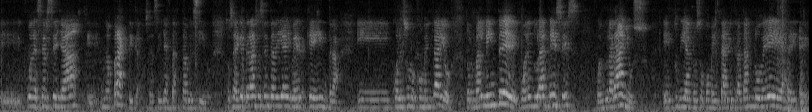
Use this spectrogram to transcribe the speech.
eh, puede hacerse ya una práctica, o sea, si ya está establecido. Entonces hay que esperar 60 días y ver qué entra y cuáles son los comentarios. Normalmente pueden durar meses, pueden durar años, estudiando esos comentarios, tratando de, eh,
